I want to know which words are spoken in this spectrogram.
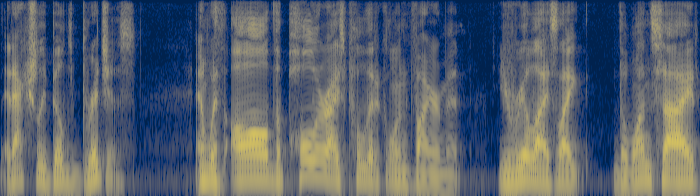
It actually builds bridges. And with all the polarized political environment, you realize like the one side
